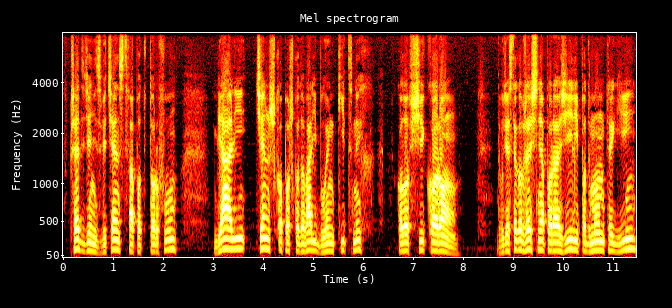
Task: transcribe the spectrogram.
W przeddzień zwycięstwa pod torfu biali ciężko poszkodowali błękitnych koło wsi Coron. 20 września porazili pod Montegui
